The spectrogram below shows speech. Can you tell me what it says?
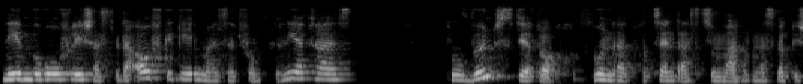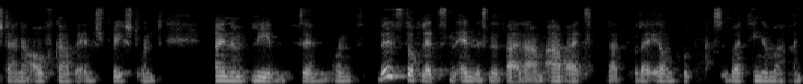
nebenberuflich, hast wieder aufgegeben, weil es nicht funktioniert hat. Du wünschst dir doch 100 Prozent das zu machen, was wirklich deiner Aufgabe entspricht und deinem Lebenssinn und willst doch letzten Endes nicht weiter am Arbeitsplatz oder irgendwo tagsüber Dinge machen,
